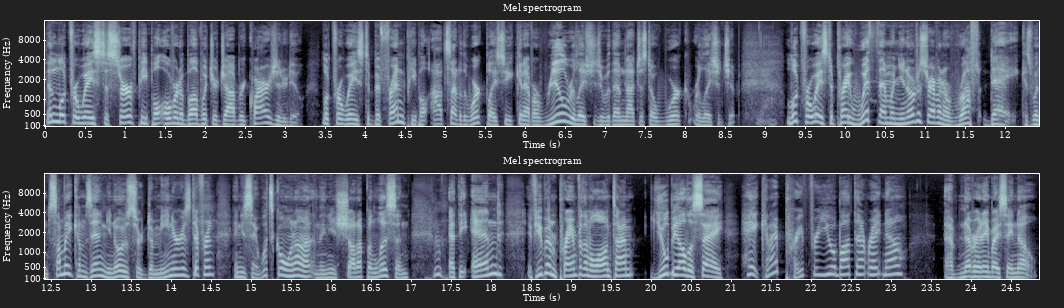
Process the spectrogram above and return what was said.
Then look for ways to serve people over and above what your job requires you to do. Look for ways to befriend people outside of the workplace so you can have a real relationship with them, not just a work relationship. Look for ways to pray with them when you notice they're having a rough day. Because when somebody comes in and you notice their demeanor is different and you say, What's going on? And then you shut up and listen. Hmm. At the end, if you've been praying for them a long time, you'll be able to say, Hey, can I pray for you about that right now? I've never had anybody say no.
